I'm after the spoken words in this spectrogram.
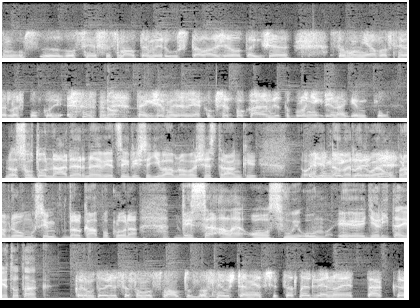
jsem vlastně se smaltem vyrůstala, že jo, takže jsem ho měla vlastně vedle v pokoji. No. takže my jako předpokládám, že to bylo někdy na Gimplu. No jsou to nádherné věci, když se dívám na vaše stránky. No, jedna vedle druhé opravdu, musím velká poklona. Vy se ale o svůj um i dělíte, je to tak? Krom toho, že se tomu smaltu vlastně už téměř 30 let věnuje, tak uh,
